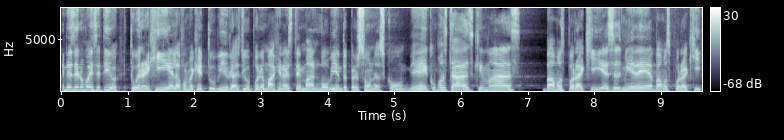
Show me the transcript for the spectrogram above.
en ese buen sentido. Tu energía, la forma que tú vibras. Yo puedo imaginar a este man moviendo personas con, hey, ¿cómo estás? ¿Qué más? Vamos por aquí, esa es mi idea, vamos por aquí.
